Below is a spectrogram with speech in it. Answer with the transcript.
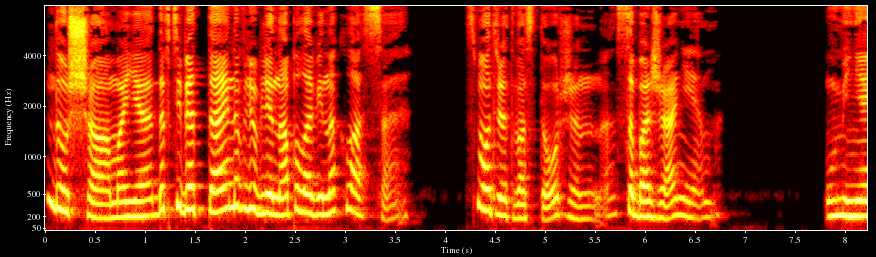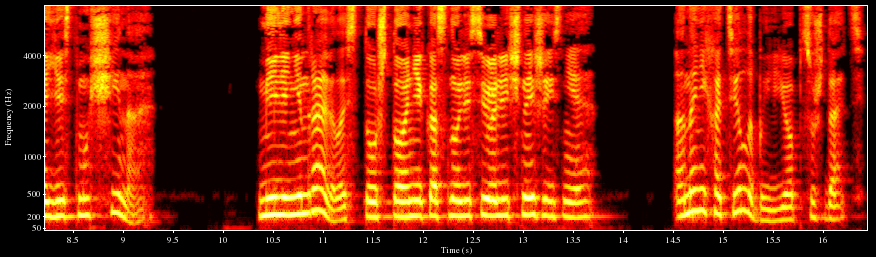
«Душа моя, да в тебя тайно влюблена половина класса. Смотрят восторженно, с обожанием. У меня есть мужчина». Миле не нравилось то, что они коснулись ее личной жизни. Она не хотела бы ее обсуждать.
